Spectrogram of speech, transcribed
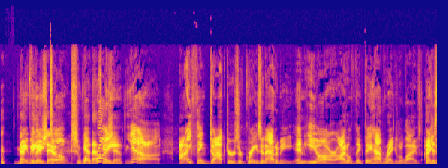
maybe the they issue. don't. Well, Yeah, that's the issue. Yeah. I think doctors are Grey's Anatomy and ER. I don't think they have regular lives. They I just,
